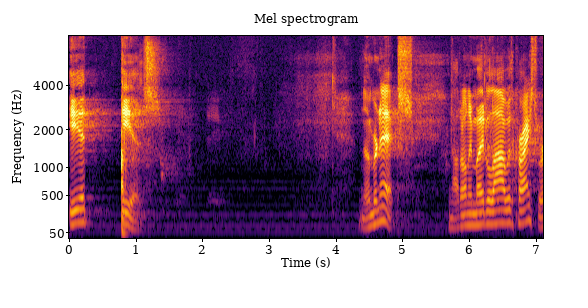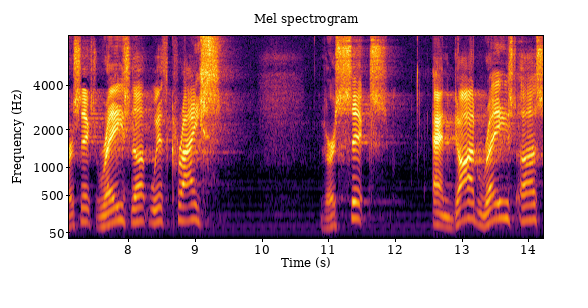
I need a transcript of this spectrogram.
it is. Number next, not only made alive with Christ, verse 6, raised up with Christ. Verse 6, and God raised us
